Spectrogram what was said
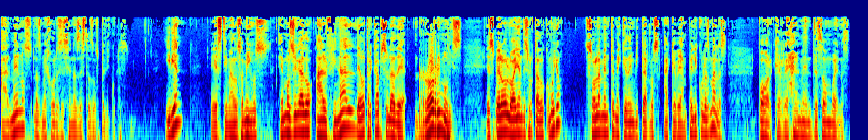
al menos las mejores escenas de estas dos películas. Y bien, estimados amigos, hemos llegado al final de otra cápsula de Rory Movies. Espero lo hayan disfrutado como yo. Solamente me queda invitarlos a que vean películas malas, porque realmente son buenas.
